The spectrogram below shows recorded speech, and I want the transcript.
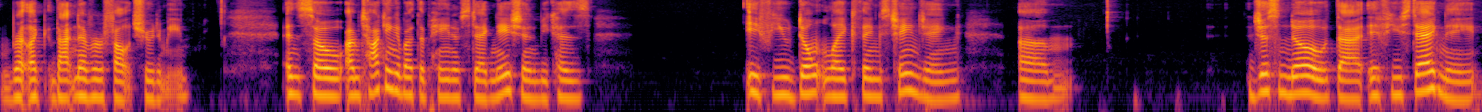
like that. Never felt true to me. And so I'm talking about the pain of stagnation because if you don't like things changing, um, just know that if you stagnate,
